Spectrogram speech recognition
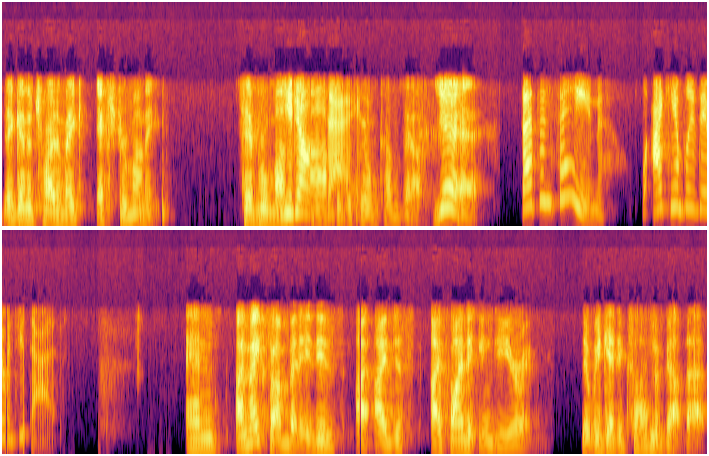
They're going to try to make extra money several months after say. the film comes out. Yeah. That's insane. I can't believe they would do that. And I make fun, but it is, I, I just, I find it endearing that we get excited about that.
